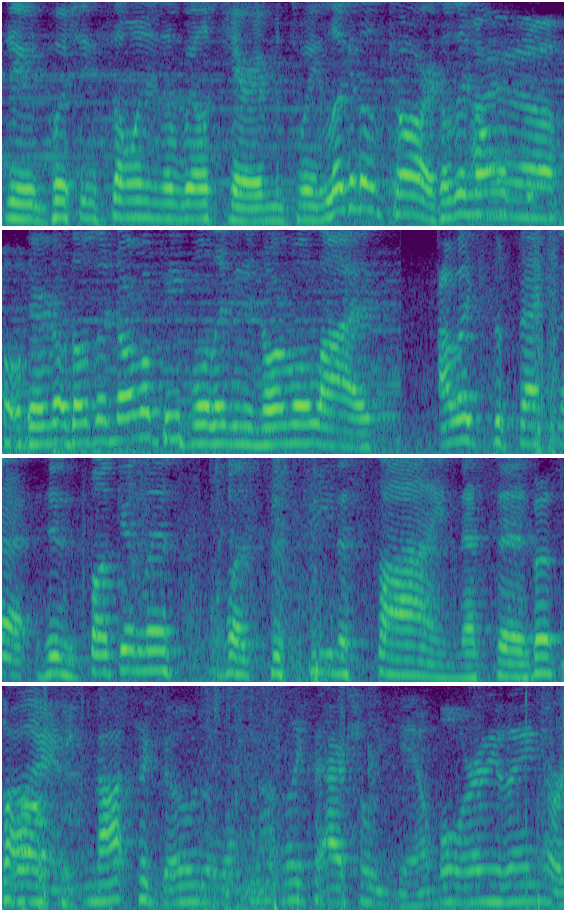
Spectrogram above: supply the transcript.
dude pushing someone in a wheelchair in between. Look at those cars. Those are normal. I know. They're those are normal people living normal lives. I like the fact that his bucket list was to see the sign that says The sign, not to go to, not like to actually gamble or anything, or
